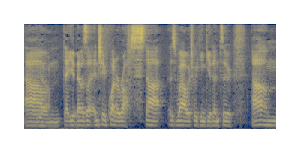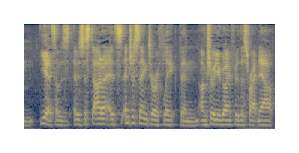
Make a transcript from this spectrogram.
Um, yeah. That yeah, there was a, and she had quite a rough start as well, which we can get into. Um, yeah, so it was it was just uh, it's interesting to reflect, and I'm sure you're going through this right now,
